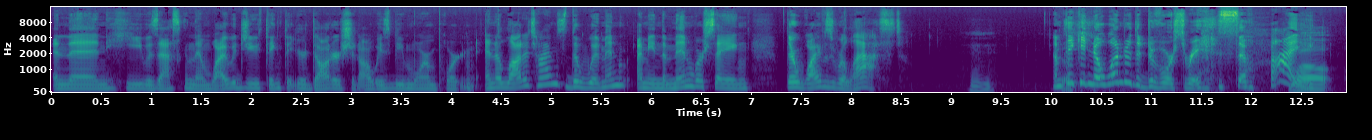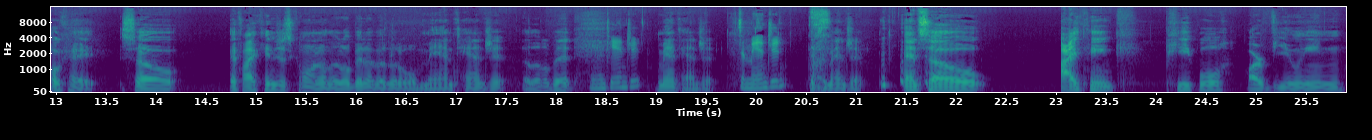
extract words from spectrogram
and then he was asking them why would you think that your daughter should always be more important and a lot of times the women i mean the men were saying their wives were last Hmm. i'm thinking no wonder the divorce rate is so high Well, okay. So if I can just go on a little bit of a little man tangent, a little bit man tangent man tangent. it's a mangent It's a mangent. and so I think people are viewing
